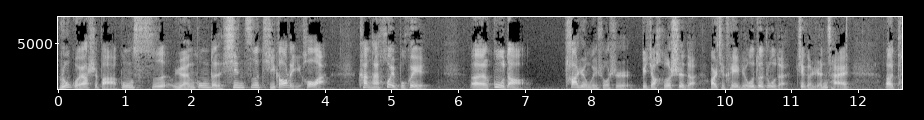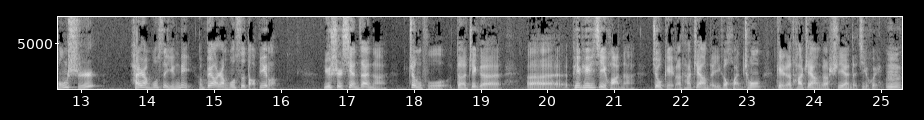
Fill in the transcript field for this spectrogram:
如果要是把公司员工的薪资提高了以后啊，看看会不会呃顾到。他认为说是比较合适的，而且可以留得住的这个人才，呃，同时还让公司盈利，不要让公司倒闭了。于是现在呢，政府的这个呃 PPP 计划呢，就给了他这样的一个缓冲，给了他这样一个实验的机会。嗯，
